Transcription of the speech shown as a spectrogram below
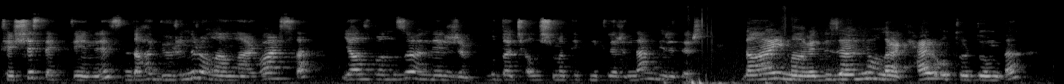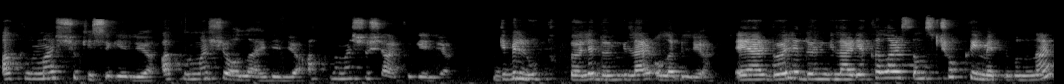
teşhis ettiğiniz, daha görünür olanlar varsa yazmanızı öneririm. Bu da çalışma tekniklerinden biridir. Daima ve düzenli olarak her oturduğumda aklıma şu kişi geliyor, aklıma şu olay geliyor, aklıma şu şarkı geliyor. gibi loop böyle döngüler olabiliyor. Eğer böyle döngüler yakalarsanız çok kıymetli bunlar.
